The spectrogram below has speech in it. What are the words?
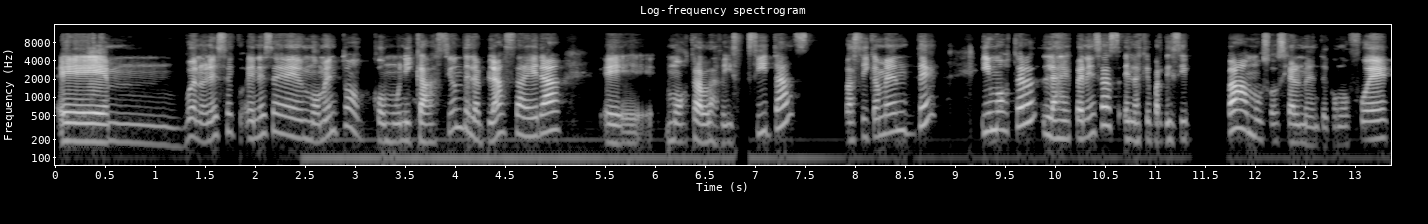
Em, bueno, en ese, en ese momento, comunicación de la plaza era eh, mostrar las visitas, básicamente, y mostrar las experiencias en las que participábamos socialmente, como fue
